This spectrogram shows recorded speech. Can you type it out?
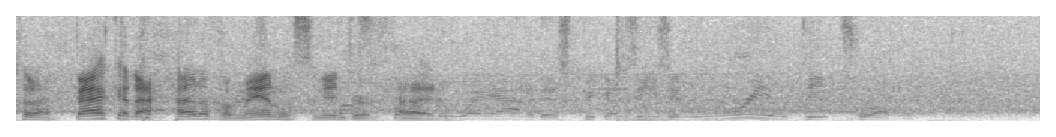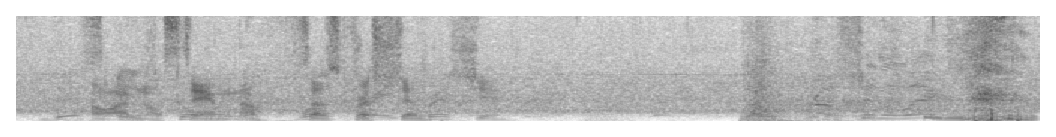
To the back of the head of a man with an injured head. a way out of this because he's in real deep trouble. This Oh, I have no stamina, says frustrate Christian.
